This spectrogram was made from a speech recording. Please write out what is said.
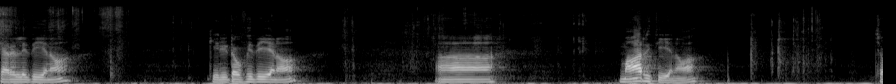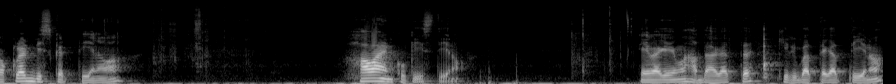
කැරලි තියෙනවා. කිරි ටොෆි තියෙනවා. මාරි තියෙනවා. චොක්ලට් බිස්කට් තියෙනවා. හවයින් කුකීස් තියෙනවා. ඒ වගේම හදාගත්ත කිරිබත් එකක් තියෙනවා.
